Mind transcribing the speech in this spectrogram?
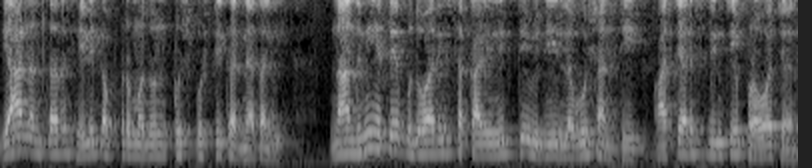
यानंतर हेलिकॉप्टरमधून पुष्पुष्टी करण्यात आली. नांदणी येथे बुधवारी सकाळी नित्यविधी लघुशांतिक आचार्यश्रींचे प्रवचन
